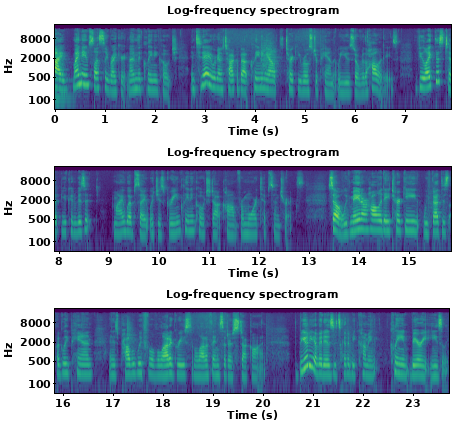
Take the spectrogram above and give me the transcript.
Hi, my name's Leslie Reichert and I'm the cleaning coach. And today we're going to talk about cleaning out the turkey roaster pan that we used over the holidays. If you like this tip, you can visit my website, which is greencleaningcoach.com for more tips and tricks. So we've made our holiday turkey. We've got this ugly pan and it's probably full of a lot of grease and a lot of things that are stuck on. The beauty of it is it's going to be coming clean very easily.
